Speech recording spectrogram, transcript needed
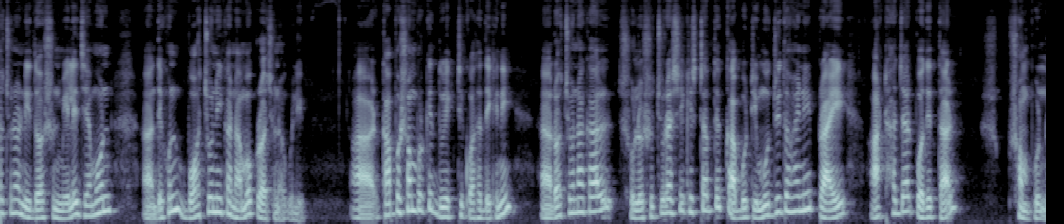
রচনার নিদর্শন মেলে, যেমন দেখুন, বচনিকা নামক রচনাগুলি। আর কাব্য সম্পর্কে দু একটি কথা দেখে নিই। রচনাকাল ষোলোশো চুরাশি খ্রিস্টাব্দে কাব্যটি মুদ্রিত হয়নি, প্রায় আট হাজার পদের তার সম্পূর্ণ।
